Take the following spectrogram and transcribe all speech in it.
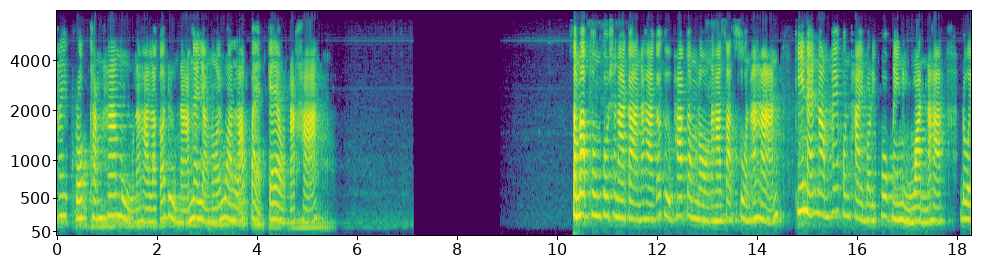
ให้ครบทั้ง 5 หมู่นะคะ แล้วก็ดื่มน้ำเนี่ยอย่างน้อยวันละ 8 แก้วนะคะสำหรับธงโภชนาการนะคะ ก็คือภาพจำลองนะคะ สัดส่วนอาหาร ที่แนะนำให้คนไทยบริโภคใน 1 วันนะคะ โดย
